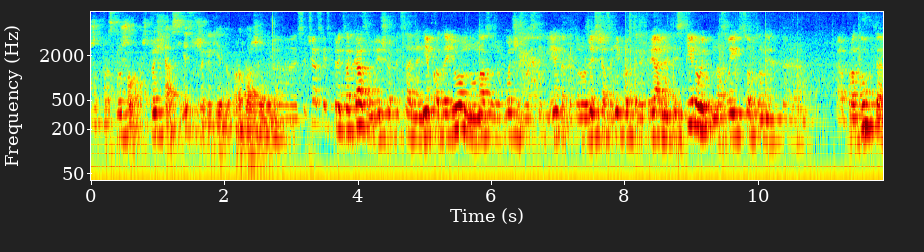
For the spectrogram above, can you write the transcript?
Может, прослушал? А что сейчас? Есть уже какие-то продажи? Или... Э, сейчас есть предзаказы, мы еще официально не продаем, но у нас уже больше 20 клиентов, которые уже сейчас, они просто как реально тестируют на своих собственных э, э, продуктах.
